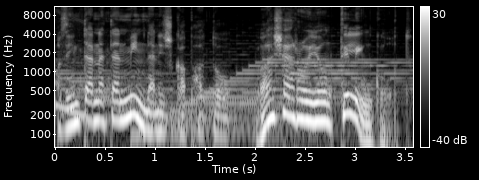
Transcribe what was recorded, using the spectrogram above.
Az interneten minden is kapható. Vásároljon Tilinkót.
